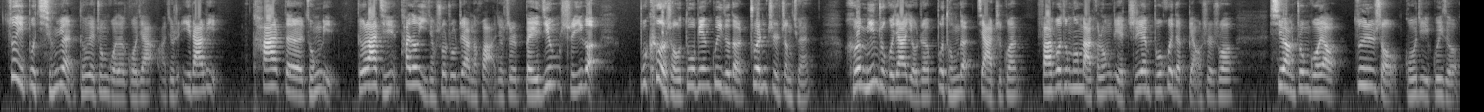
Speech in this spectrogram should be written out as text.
最不情愿得罪中国的国家啊，就是意大利。他的总理德拉吉他都已经说出这样的话，就是北京是一个不恪守多边规则的专制政权，和民主国家有着不同的价值观。法国总统马克龙也直言不讳地表示说，希望中国要遵守国际规则。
